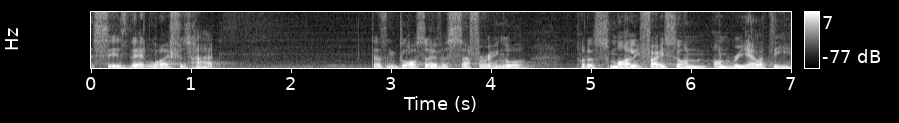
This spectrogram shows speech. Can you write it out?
says that life is hard. It doesn't gloss over suffering or put a smiley face on, on reality.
